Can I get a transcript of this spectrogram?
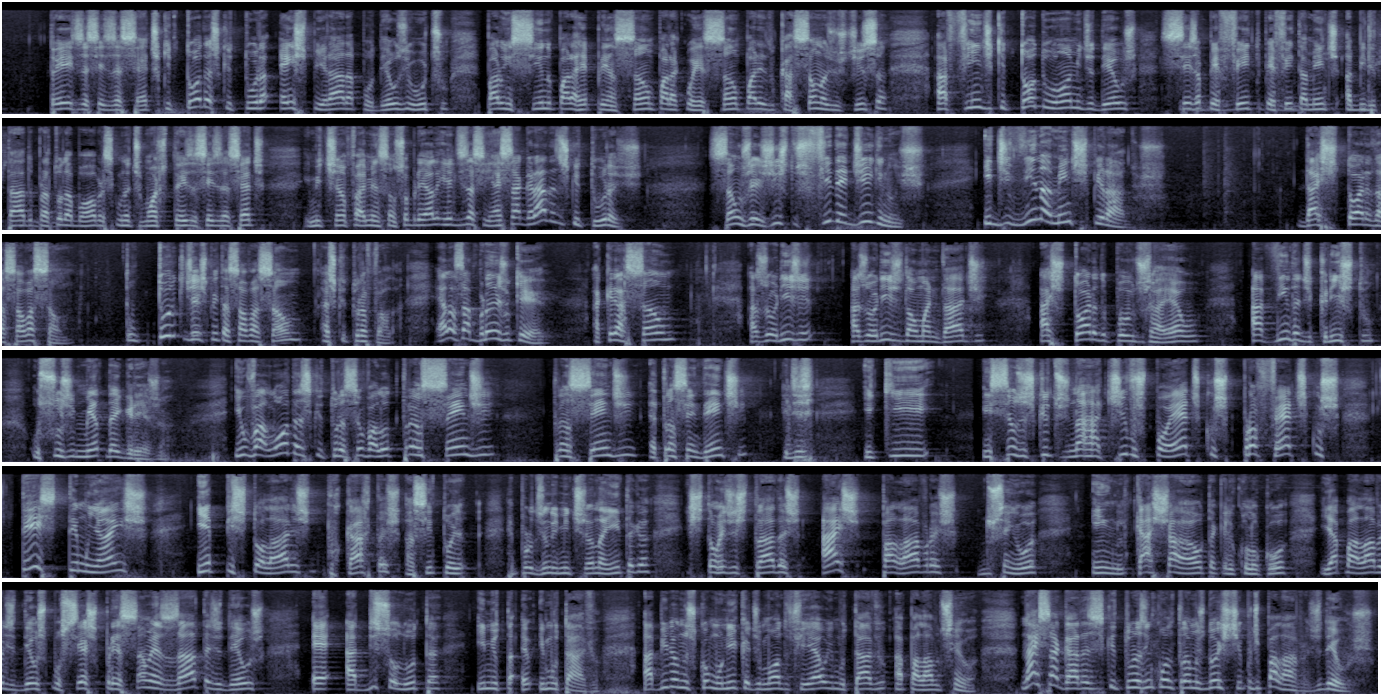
3, 16, 17, que toda a escritura é inspirada por Deus e útil para o ensino, para a repreensão, para a correção, para a educação na justiça, a fim de que todo homem de Deus seja perfeito e perfeitamente habilitado para toda boa obra, 2 Timóteo 3, 16, 17, e Mitian faz menção sobre ela, e ele diz assim, as sagradas escrituras são os registros fidedignos e divinamente inspirados da história da salvação então, tudo que diz respeito à salvação, a Escritura fala. Elas abrangem o quê? A criação, as origens, as origens da humanidade, a história do povo de Israel, a vinda de Cristo, o surgimento da igreja. E o valor das Escrituras, seu valor transcende, transcende, é transcendente, e, diz, e que em seus escritos narrativos, poéticos, proféticos, testemunhais, epistolares por cartas, assim estou reproduzindo e mentindo na íntegra, estão registradas as palavras do Senhor em caixa alta que ele colocou, e a palavra de Deus, por ser a expressão exata de Deus, é absoluta e imutável. A Bíblia nos comunica de modo fiel e imutável a palavra do Senhor. Nas Sagradas Escrituras encontramos dois tipos de palavras de Deus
